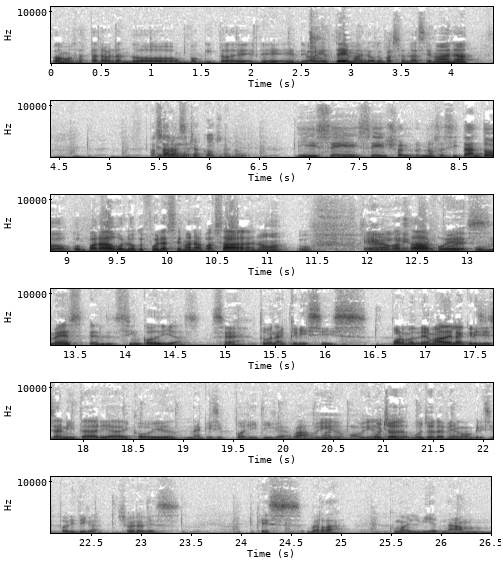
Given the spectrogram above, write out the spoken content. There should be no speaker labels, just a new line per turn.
Vamos a estar hablando un poquito de, de- de varios temas, lo que pasó en la semana.
Pasaron
la
muchas cosas, ¿no?
Y sí, sí, yo no sé si tanto comparado con lo que fue la semana pasada, ¿no?
Uf,
La semana
Heavy, ¿eh?
pasada fue
Después-
un mes en cinco días.
sí, tuve una crisis. Por demás de la crisis sanitaria de COVID, una crisis política. Va,
Movido, movido
Muchos, muchos lo definen como crisis política. Yo creo que es, que es verdad. Como el Vietnam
